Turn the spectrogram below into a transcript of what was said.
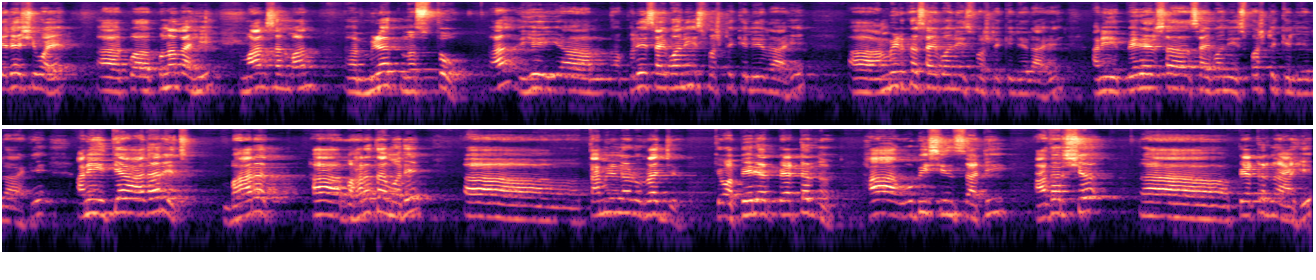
केल्याशिवाय प कुणालाही मान सन्मान मिळत नसतो. हे फुले साहेबांनी स्पष्ट केलेलं आहे. आंबेडकर साहेबांनी स्पष्ट केलेलं आहे आणि पेरियार साहेबांनी स्पष्ट केलेलं आहे. आणि त्या आधारेच भारत हा भारतामध्ये तामिळनाडू राज्य किंवा पेरियर पॅटर्न हा ओबीसीसाठी आदर्श पॅटर्न आहे.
